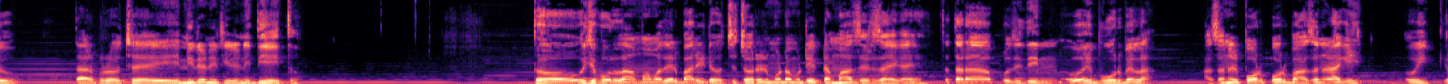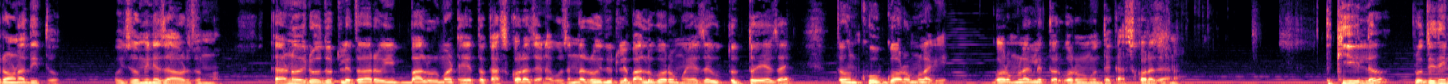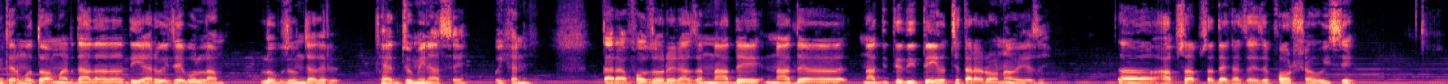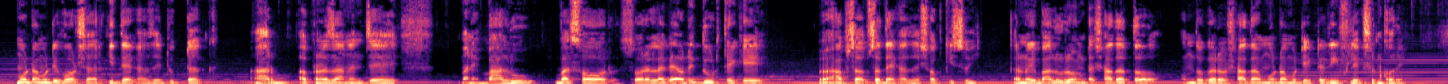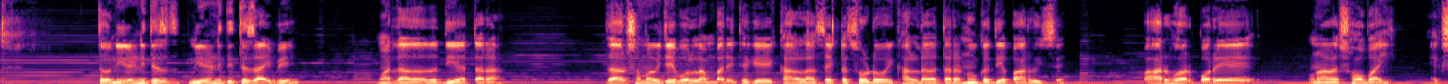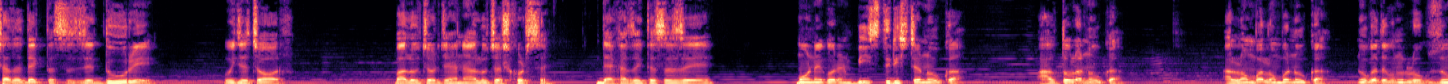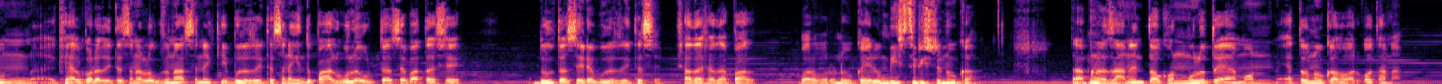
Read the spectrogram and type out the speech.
তারপরে হচ্ছে নিড়ানি টিরানি দিয়েই তো তো ওই যে বললাম, আমাদের বাড়িটা হচ্ছে চরের মোটামুটি একটা মাঝের জায়গায়। তো তারা প্রতিদিন ওই ভোরবেলা, আজানের পর পর বা আজানের আগেই ওই রওনা দিত, ওই জমিনে যাওয়ার জন্য। কারণ ওই রোদ উঠলে তো আর ওই বালুর মাঠে তো কাজ করা যায় না, বুঝেন না? রোদ উঠলে বালু গরম হয়ে যায়, উত্তপ্ত হয়ে যায়, তখন খুব গরম লাগে। গরম লাগলে তো আর গরমের মধ্যে কাজ করা যায় না। তো কি হইল? প্রতিদিনকার মতো আমার দাদা দাদি আর ওই যে বললাম, লোকজন যাদের ক্ষেত জমিন আছে ওইখানে, তারা ফজরের আজান না দে, না দেওয়া না দিতে দিতেই হচ্ছে তারা রওনা হয়ে যায়। তা আবসা আবসা দেখা যায় যে ফর্সা হইছে। মোটামুটি ফর্সা আর কি দেখা যায় টুকটাক। আর আপনারা জানেন যে মানে বালু বা সর সর এলাকায় অনেক দূর থেকে আবসা আবসা দেখা যায় সবকিছুই। কারণ ওই বালুর রংটা সাদা তো, অন্ধকারও সাদা মোটামুটি একটা রিফ্লেকশন করে। তো নিড়ানি দিতে নিড়ানি দিতে যাইবে, আমার দাদা দাদি আর তারা। যাওয়ার সময় ওই যে বললাম, বাড়ি থেকে খাল আছে, একটা ছোট ওই খালটা, তারা নৌকা দিয়ে পার হইছে। পার হওয়ার পরে ওনারা সবাই একসাথে দেখতেছে যে দূরে ওই যে চর, বালু চর যেখানে আলু চাষ করছে। দেখা যাইতেছে যে মনে করেন বিশ তিরিশটা নৌকা আলতোলা নৌকা আর লম্বা লম্বা নৌকা। নৌকাতে কোনো লোকজন খেয়াল করা যাইতেছে না, লোকজন আছে না কি বোঝা যাইতেছে না, কিন্তু পালগুলো উঠতেছে, বাতাসে দুলতাছে এটা বোঝা যাইতেছে। সাদা সাদা পাল, বড় বড় নৌকা, এরকম বিশ ত্রিশটা নৌকা। তা আপনারা জানেন, তখন মূলত এমন এত নৌকা হওয়ার কথা না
